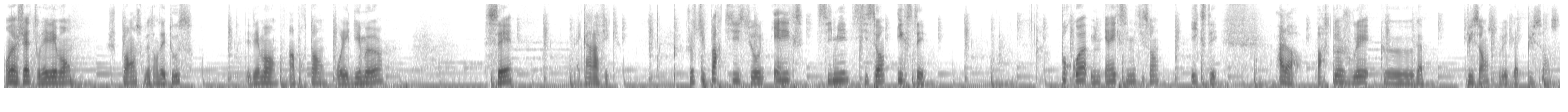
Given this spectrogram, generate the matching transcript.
On achète sur l'élément. Je pense, vous attendez tous. L'élément important pour les gamers, c'est la carte graphique je suis parti sur une RX 6600 XT. Pourquoi une RX 6600 XT Alors, parce que je voulais que la puissance, vous voulez de la puissance,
